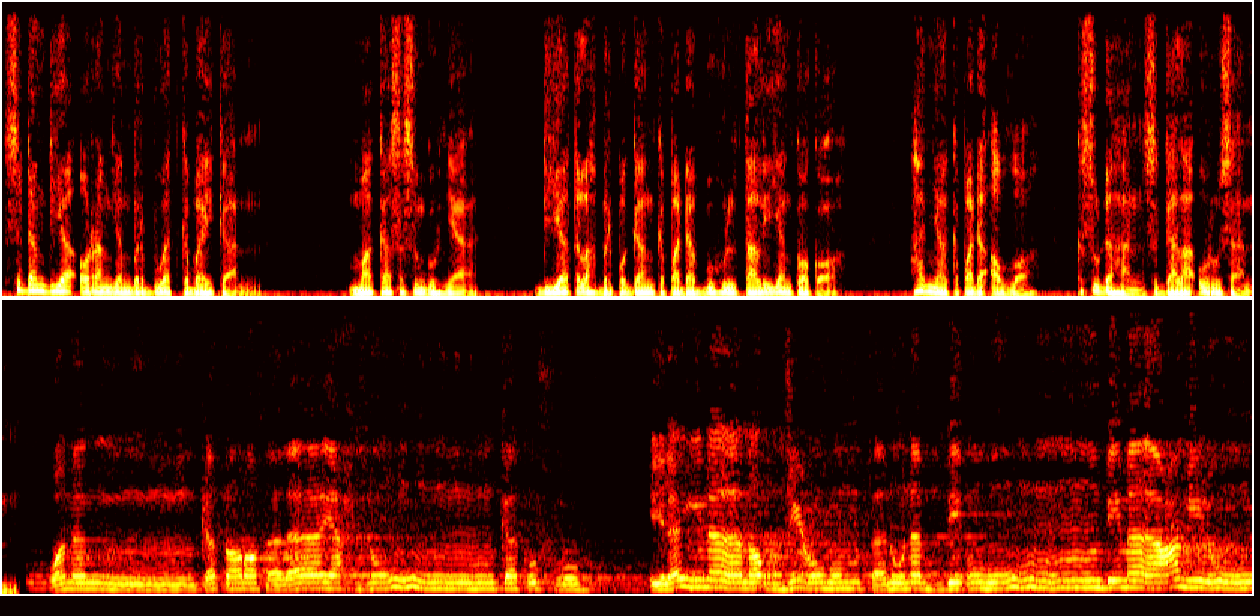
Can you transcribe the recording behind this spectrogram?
sedang dia orang yang berbuat kebaikan, maka sesungguhnya dia telah berpegang kepada buhul tali yang kokoh. Hanya kepada Allah kesudahan segala urusan. ومن كفر فلا يحزنك كفره إلينا مرجعهم فننبئهم بما عملوا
